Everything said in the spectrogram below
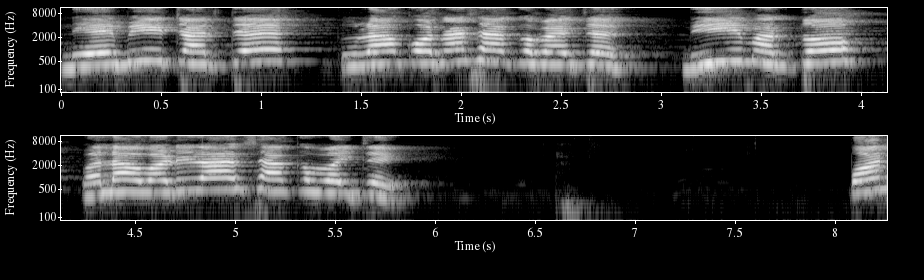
नेहमी विचारते तुला कोणा साखवायचे मी म्हणतो मला वडिलांसारखं साखवायचे पण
